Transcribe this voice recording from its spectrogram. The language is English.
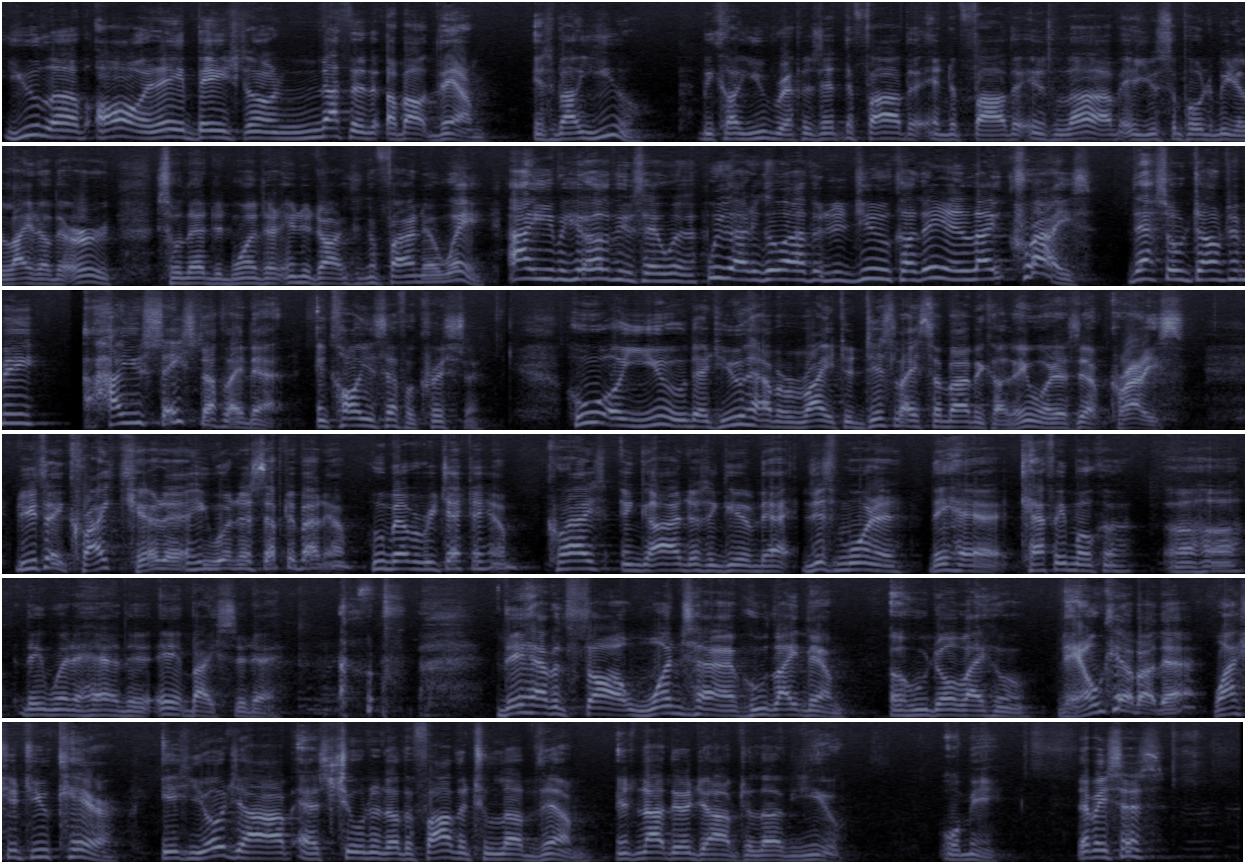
You love all, and it ain't based on nothing about them. It's about you because you represent the Father, and the Father is love, and you're supposed to be the light of the earth so that the ones that are in the darkness can find their way. I even hear other people say, well, we got to go after the Jews because they didn't like Christ. That's so dumb to me. How you say stuff like that and call yourself a Christian? Who are you that you have a right to dislike somebody because they want to accept Christ? Do you think Christ cared that he wasn't accepted by them? Whomever rejected him? Christ and God doesn't give that. This morning they had cafe mocha. Uh huh. They went and had the egg bites today. they haven't thought one time who like them or who don't like whom. They don't care about that. Why should you care? It's your job as children of the Father to love them. It's not their job to love you or me. That makes sense?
